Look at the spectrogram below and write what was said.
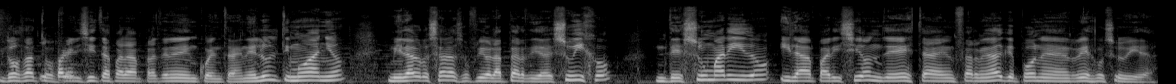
Dos datos felicitas para, para tener en cuenta. En el último año, Milagro Sala sufrió la pérdida de su hijo, de su marido y la aparición de esta enfermedad que pone en riesgo su vida.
